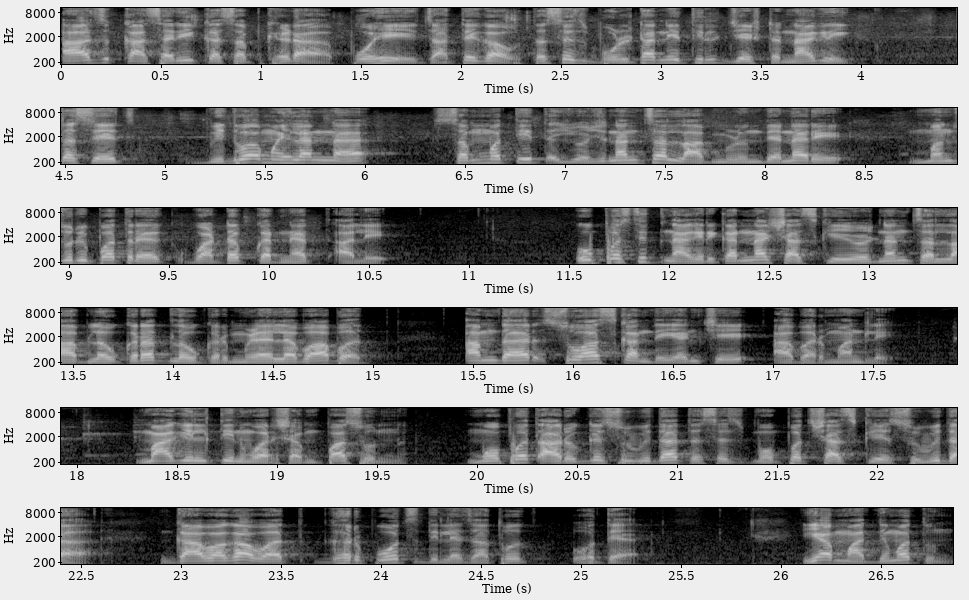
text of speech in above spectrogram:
आज कासारी कसाबखेडा पोहे जातेगाव तसेच बोलठाण येथील ज्येष्ठ नागरिक तसेच विधवा महिलांना संमतीत योजनांचा लाभ मिळवून देणारे मंजुरीपत्रक वाटप करण्यात आले. उपस्थित नागरिकांना शासकीय योजनांचा लाभ लवकरात लवकर मिळाल्याबाबत आमदार सुहास कांदे यांचे आभार मानले. मागील तीन वर्षांपासून मोफत आरोग्य सुविधा तसेच मोफत शासकीय सुविधा गावागावात घरपोच दिल्या जात होत्या. या माध्यमातून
